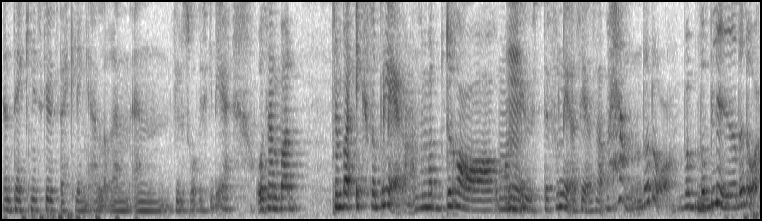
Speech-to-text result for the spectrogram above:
en teknisk utveckling eller en, en filosofisk idé. Och sen bara Sen bara extrapolerar man, sen bara drar man Mm. ut det från det och ser så här, vad händer då? Vad, vad blir det då?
